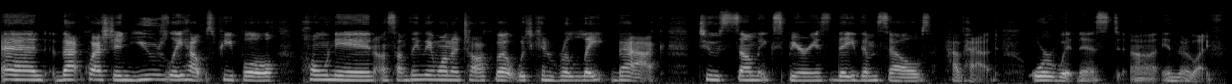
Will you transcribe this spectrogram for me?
and that question usually helps people hone in on something they want to talk about, which can relate back to some experience they themselves have had or witnessed uh, in their life.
